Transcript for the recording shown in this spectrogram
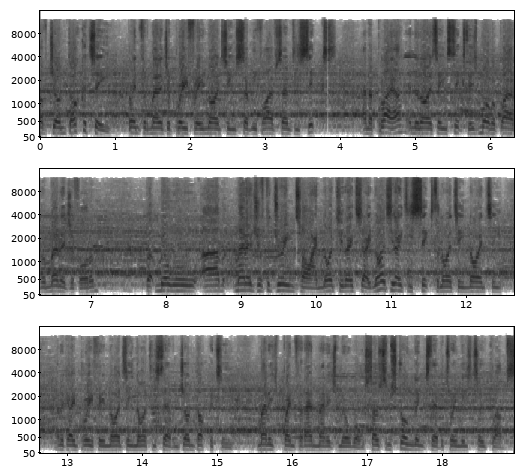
of John Docherty, Brentford manager briefly in 1975-76, and a player in the 1960s, more of a player than manager for them. But Millwall um, manager of the dream time, 1988, 1986 to 1990 and again briefly in 1997. John Docherty managed Brentford and managed Millwall. So some strong links there between these two clubs.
